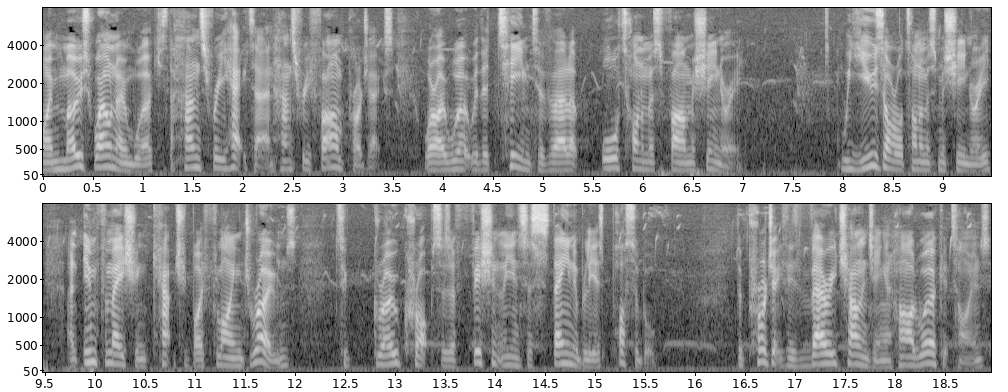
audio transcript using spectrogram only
My most well-known work is the Hands-Free Hectare and Hands-Free Farm projects, where I work with a team to develop autonomous farm machinery. We use our autonomous machinery and information captured by flying drones to grow crops as efficiently and sustainably as possible. The project is very challenging and hard work at times,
